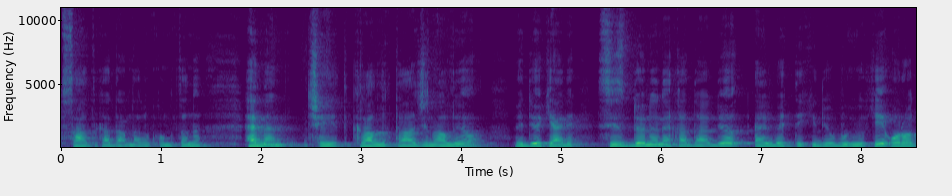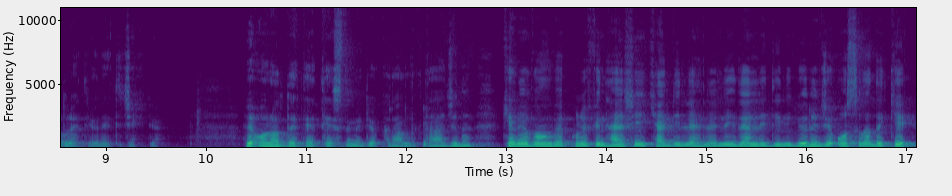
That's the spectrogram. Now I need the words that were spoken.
sadık adamların komutanı. Hemen şeyi krallık tacını alıyor ve diyor ki yani siz dönene kadar diyor elbette ki diyor bu ülkeyi Orodret yönetecek diyor. Ve Orodret'e teslim ediyor krallık tacını. Kelegon ve Kurufin her şeyi kendi lehlerine ilerlediğini görünce o sıradaki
